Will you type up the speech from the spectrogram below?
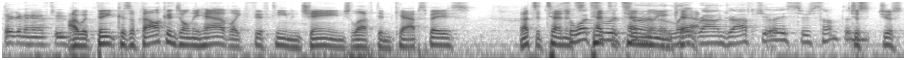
They're gonna have to. I would think because the Falcons only have like 15 and change left in cap space. That's a 10. So and- what's the that's a 10 return? A late cap. round draft choice or something? Just, just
